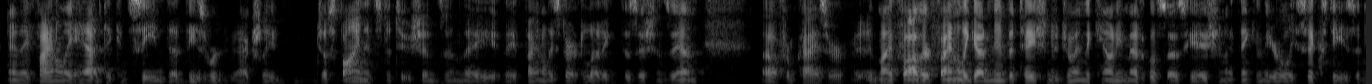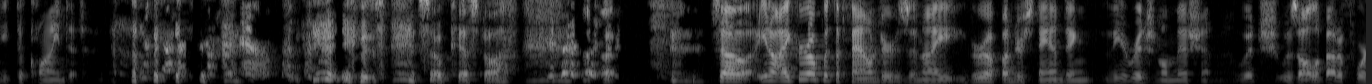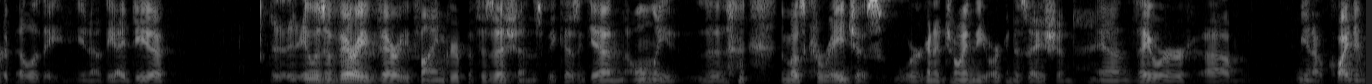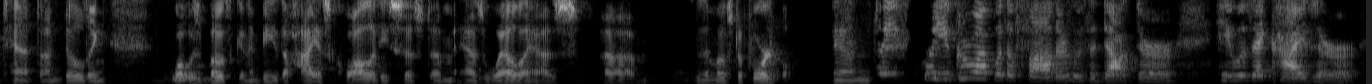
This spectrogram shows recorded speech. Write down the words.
And they finally had to concede that these were actually just fine institutions, and they, they finally started letting physicians in uh, from Kaiser. My father finally got an invitation to join the County Medical Association, I think in the early 60s, and he declined it. he was so pissed off. Uh, so, you know, I grew up with the founders and I grew up understanding the original mission, which was all about affordability. You know, the idea it was a very, very fine group of physicians because, again, only the, the most courageous were going to join the organization. And they were, um, you know, quite intent on building what was both going to be the highest quality system as well as um, the most affordable. And so you, so you grew up with a father who's a doctor. He was at Kaiser.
